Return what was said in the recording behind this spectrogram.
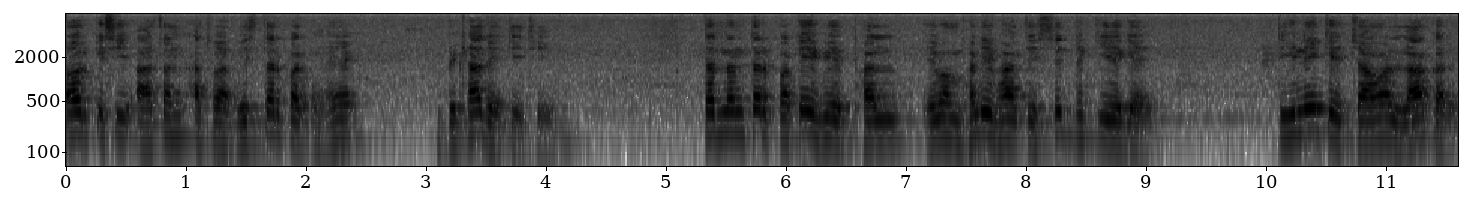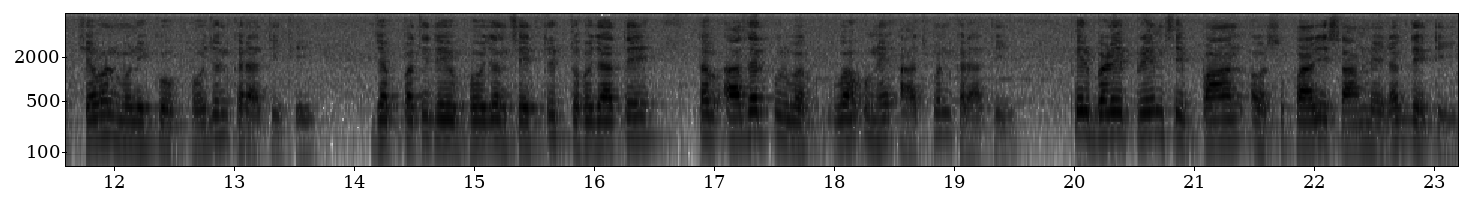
और किसी आसन अथवा बिस्तर पर उन्हें बिठा देती थी। तदनंतर पके हुए फल एवं भली भांति सिद्ध किए गए तीने के चावल लाकर च्यवन मुनि को भोजन कराती थी। जब पतिदेव भोजन से तृप्त हो जाते, तब आदरपूर्वक वह उन्हें आचमन कराती। फिर बड़े प्रेम से पान और सुपारी सामने रख देती।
